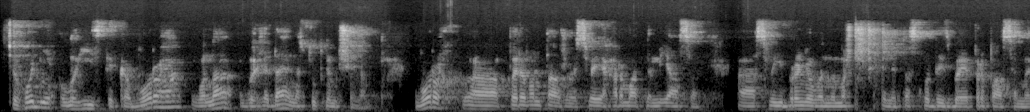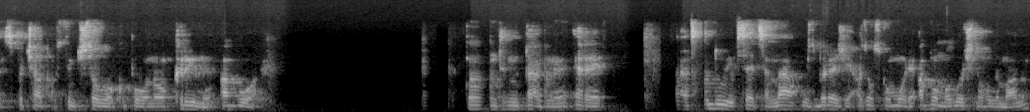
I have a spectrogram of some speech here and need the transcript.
Сьогодні логістика ворога вона виглядає наступним чином: ворог е, перевантажує своє гарматне м'ясо, е, свої броньовані машини та склади з боєприпасами спочатку з тимчасово окупованого Криму або континентальної РФ. е, Складує все це на узбережжі Азовського моря або молочного лиману,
